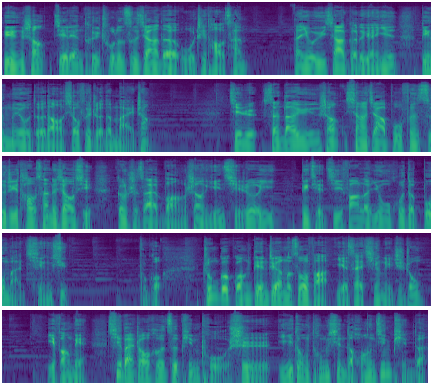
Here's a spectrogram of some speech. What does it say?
运营商接连推出了自家的 5G 套餐，但由于价格的原因，并没有得到消费者的买账。近日，三大运营商下架部分 4G 套餐的消息，更是在网上引起热议，并且激发了用户的不满情绪。不过，中国广电这样的做法也在情理之中。一方面，七百兆赫兹频谱是移动通信的黄金频段，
